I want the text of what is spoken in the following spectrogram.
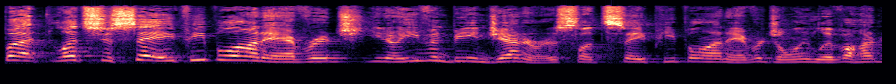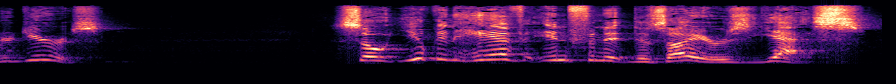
but let's just say people on average, you know, even being generous, let's say people on average only live 100 years. So you can have infinite desires, yes,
